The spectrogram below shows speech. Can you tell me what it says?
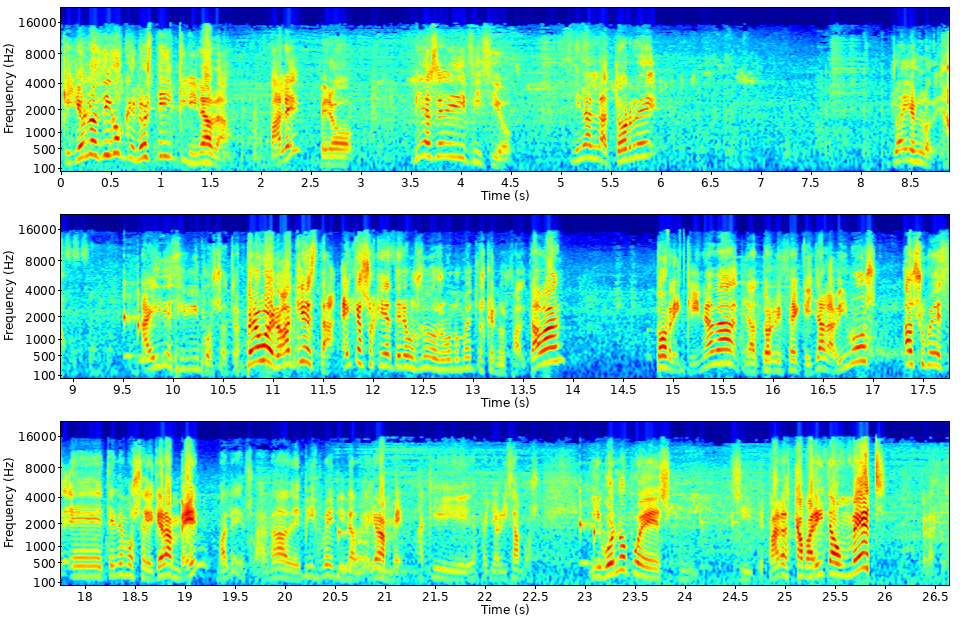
Que yo no digo que no esté inclinada, ¿vale? Pero miras el edificio, miras la torre... Yo ahí os lo dejo. Ahí decidís vosotros. Pero bueno, aquí está. El caso que ya tenemos uno de los monumentos que nos faltaban. Torre inclinada, la Torre Eiffel que ya la vimos. A su vez eh, tenemos el Gran Ben, ¿vale? O sea, nada de Big Ben ni nada, el Gran Ben. Aquí españolizamos. Y bueno, pues, si te paras camarita un mes Gracias.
